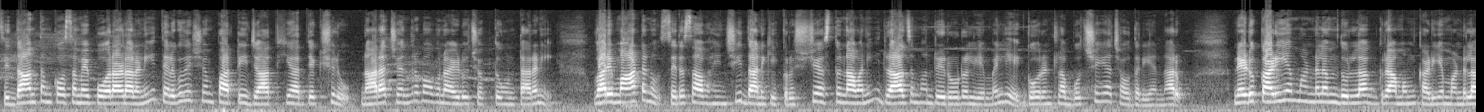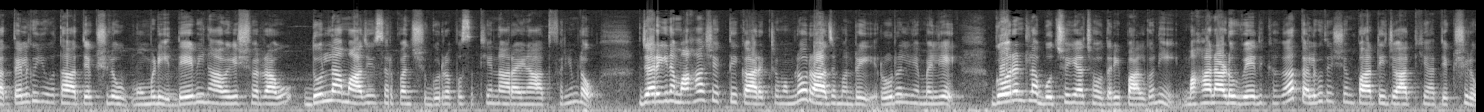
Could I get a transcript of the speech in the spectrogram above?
సిద్ధాంతం కోసమే పోరాడాలని తెలుగుదేశం పార్టీ జాతీయ అధ్యక్షులు నారా చంద్రబాబు నాయుడు చెప్తూ ఉంటారని వారి మాటను శిరసావహించి దానికి కృషి చేస్తున్నామని రాజమండ్రి రూరల్ ఎమ్మెల్యే గోరంట్ల బుచ్చయ్య చౌదరి అన్నారు. నేడు కడియం మండలం దుల్లా గ్రామం కడియం మండల తెలుగు యువత అధ్యక్షులు ముమ్మిడి దేవి నాగేశ్వరరావు దుల్లా మాజీ సర్పంచ్ గుర్రపు సత్యనారాయణ ఆధ్వర్యంలో జరిగిన మహాశక్తి కార్యక్రమంలో రాజమండ్రి రూరల్ ఎమ్మెల్యే గోరంట్ల బుచ్చయ్య చౌదరి పాల్గొని మహానాడు వేదికగా తెలుగుదేశం పార్టీ జాతీయ అధ్యక్షులు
